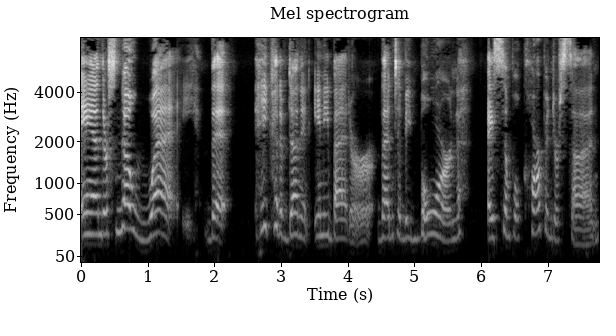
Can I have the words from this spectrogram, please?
And there's no way that he could have done it any better than to be born a simple carpenter's son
